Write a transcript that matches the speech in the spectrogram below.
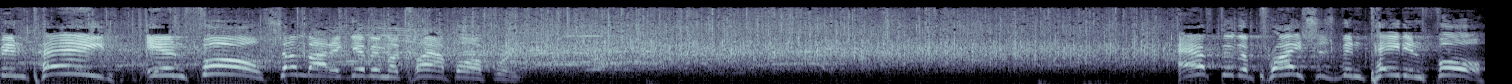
been paid in full. Somebody give him a clap offering. After the price has been paid in full,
